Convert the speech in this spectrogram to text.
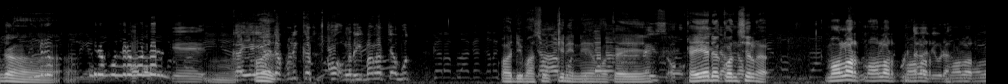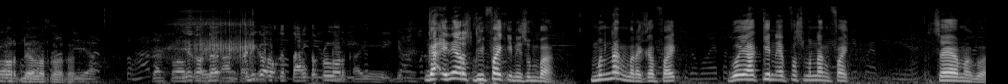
enggak Mundur, mundur, mundur. Oke, kayaknya iya. ada flicker, cowok. Ngeri banget cabut. Oh dimasukin ini sama cabut, kayaknya kayaknya ada konsil nggak Mau lord, mau lord, mau Udah, lord, udah. mau lord, lord, deh, lord, lord. lord. Iya. Dan kalau Iya tadi kalau ketangkep Lord Enggak, ini harus di fight ini sumpah. Menang mereka fight. Gue yakin Evos menang fight. Saya sama gue.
